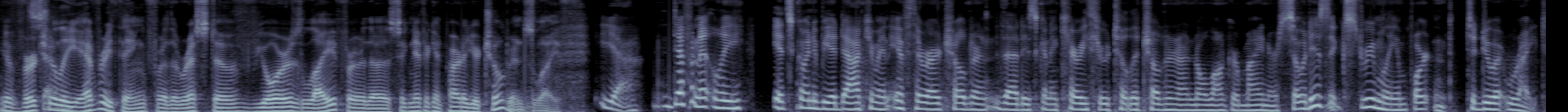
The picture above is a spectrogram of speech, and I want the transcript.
Yeah, virtually so. everything for the rest of your life or the significant part of your children's life. Yeah, definitely. It's going to be a document if there are children that is going to carry through till the children are no longer minors. So it is extremely important to do it right.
